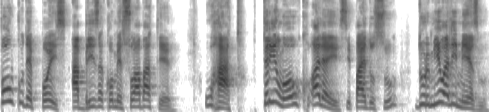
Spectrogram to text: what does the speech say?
Pouco depois, a brisa começou a bater. O rato, trilouco, olha aí, esse pai do sul, dormiu ali mesmo,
